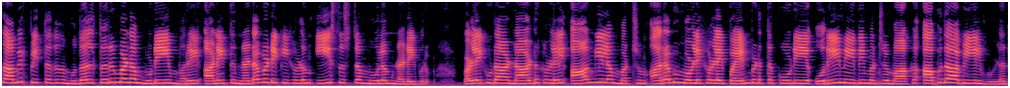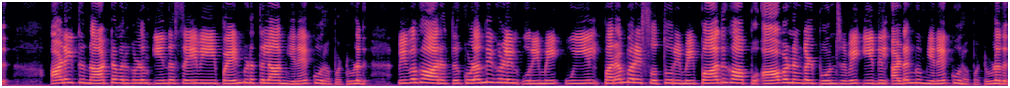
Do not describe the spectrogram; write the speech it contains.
சமர்ப்பித்தது முதல் திருமணம் முடியும் வரை அனைத்து நடவடிக்கைகளும் இ சிஸ்டம் மூலம் நடைபெறும். வளைகுடா நாடுகளில் ஆங்கிலம் மற்றும் அரபு மொழிகளை பயன்படுத்தக்கூடிய ஒரே நீதிமன்றமாக அபுதாபியில் உள்ளது. அனைத்து நாட்டவர்களும் இந்த சேவையை பயன்படுத்தலாம் என கூறப்பட்டுள்ளது. விவகாரத்து குழந்தைகளின் உரிமை உயில் பரம்பரை சொத்துரிமை பாதுகாப்பு ஆவணங்கள் போன்றவை இதில் அடங்கும் என கூறப்பட்டுள்ளது.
